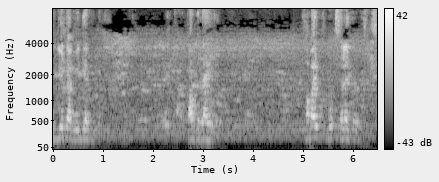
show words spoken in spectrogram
ভিডিওটা মিডিয়া কা- কাউকে দেয়নি সবাই মুখ সেলাই করে বসেছে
